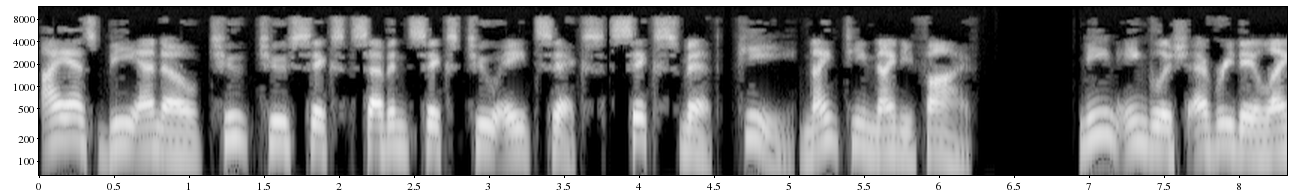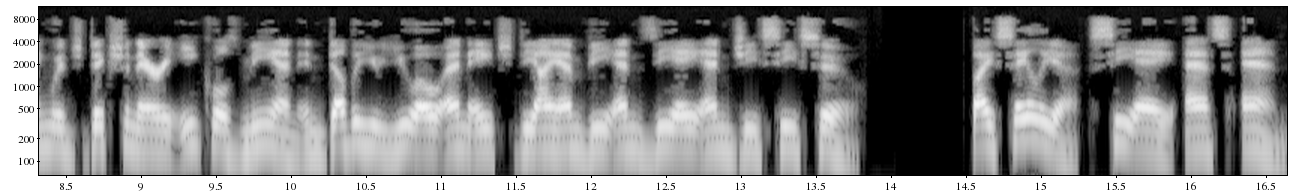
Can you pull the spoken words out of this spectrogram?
ISBN 0-226-76286-6 Smith, P. 1995. Mien English Everyday Language Dictionary equals Mien in WUONHDIMVNZANGC Su. Visalia, C.A., S. N.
